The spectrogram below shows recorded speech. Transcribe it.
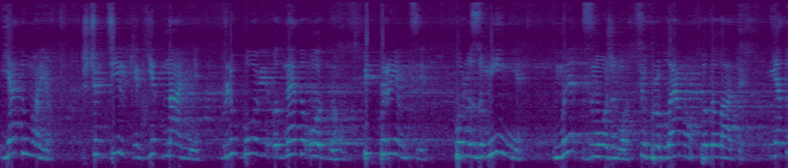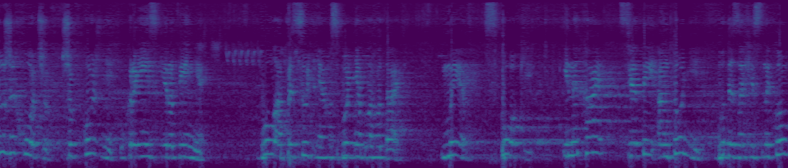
І я думаю, що тільки в єднанні, в любові одне до одного, в підтримці, порозумінні ми зможемо цю проблему подолати. І я дуже хочу, щоб в кожній українській родині була присутня Господня благодать, мир, спокій. І нехай святий Антоній буде захисником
